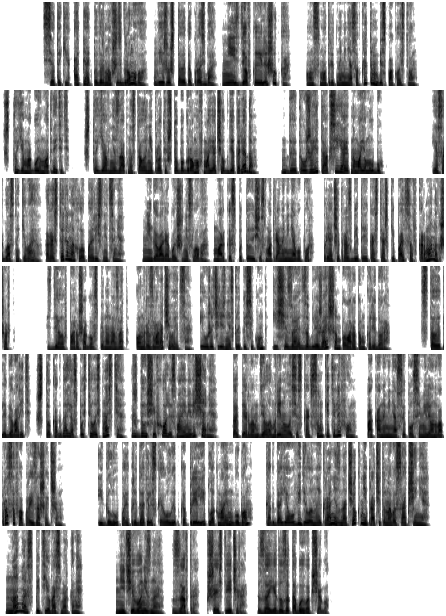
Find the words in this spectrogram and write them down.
все таки опять повернувшись к Громову, вижу, что эта просьба не издевка или шутка. Он смотрит на меня с открытым беспокойством. Что я могу ему ответить? Что я внезапно стала не против, чтобы Громов маячил где-то рядом? Да это уже и так сияет на моем лбу. Я согласно киваю, растерянно хлопая ресницами. Не говоря больше ни слова, Марк, испытующе смотря на меня в упор, прячет разбитые костяшки пальцев в карманах шорт. Сделав пару шагов спину назад, он разворачивается и уже через несколько секунд исчезает за ближайшим поворотом коридора. Стоит ли говорить, что когда я спустилась к Насте, ждущей в холле с моими вещами, то первым делом ринулась искать в сумке телефон, пока на меня сыпался миллион вопросов о произошедшем. И глупая предательская улыбка прилипла к моим губам, когда я увидела на экране значок непрочитанного сообщения. Номер с пятью восьмерками. «Ничего не знаю. Завтра в шесть вечера заеду за тобой в общагу».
